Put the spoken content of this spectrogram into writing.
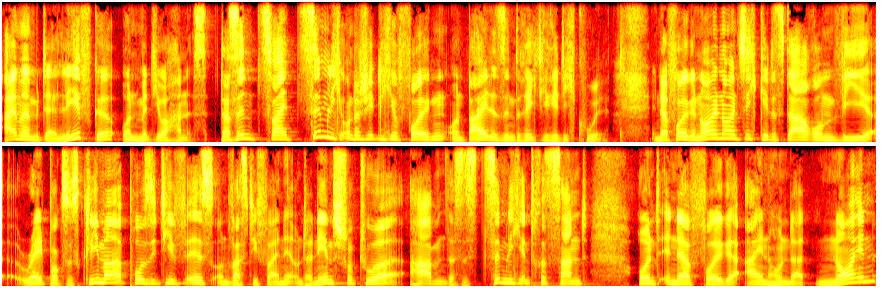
Einmal mit der Levke und mit Johannes. Das sind zwei ziemlich unterschiedliche Folgen und beide sind richtig, richtig cool. In der Folge 99 geht es darum, wie Raidboxes Klima positiv ist und was die für eine Unternehmensstruktur haben. Das ist ziemlich interessant genannt. Und in der Folge 109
